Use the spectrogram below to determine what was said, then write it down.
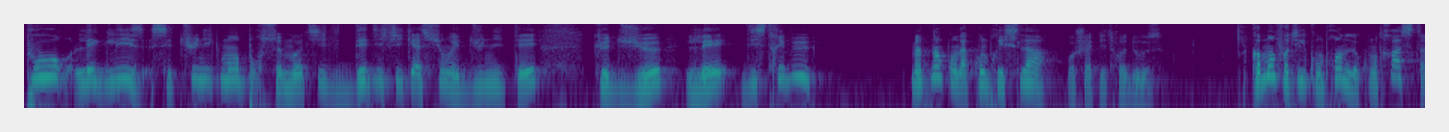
pour l'Église. C'est uniquement pour ce motif d'édification et d'unité que Dieu les distribue. Maintenant qu'on a compris cela au chapitre 12, comment faut-il comprendre le contraste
